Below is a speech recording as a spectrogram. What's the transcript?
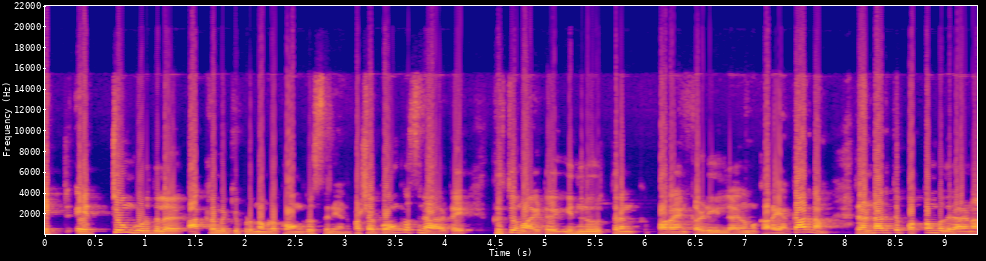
ഏറ്റവും കൂടുതൽ ആക്രമിക്കപ്പെടുന്ന നമ്മുടെ കോൺഗ്രസ് തന്നെയാണ്. പക്ഷെ കോൺഗ്രസിനാകട്ടെ കൃത്യമായിട്ട് ഇതിനൊരു ഉത്തരം പറയാൻ കഴിയില്ല എന്ന് നമുക്കറിയാം. കാരണം രണ്ടായിരത്തി പത്തൊമ്പതിലാണ്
